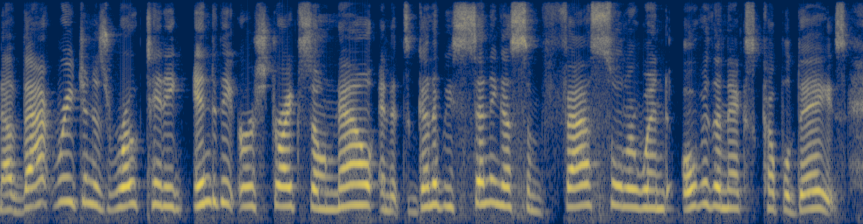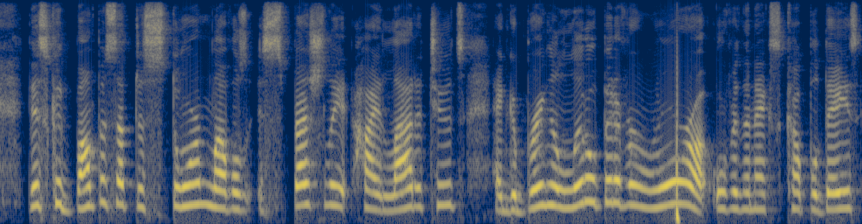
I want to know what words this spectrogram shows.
Now that region is rotating into the Earth strike zone now and it's going to be sending us some fast solar wind over the next couple days. This could bump us up to storm levels, especially at high latitudes, and could bring a little bit of aurora over the next couple days,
